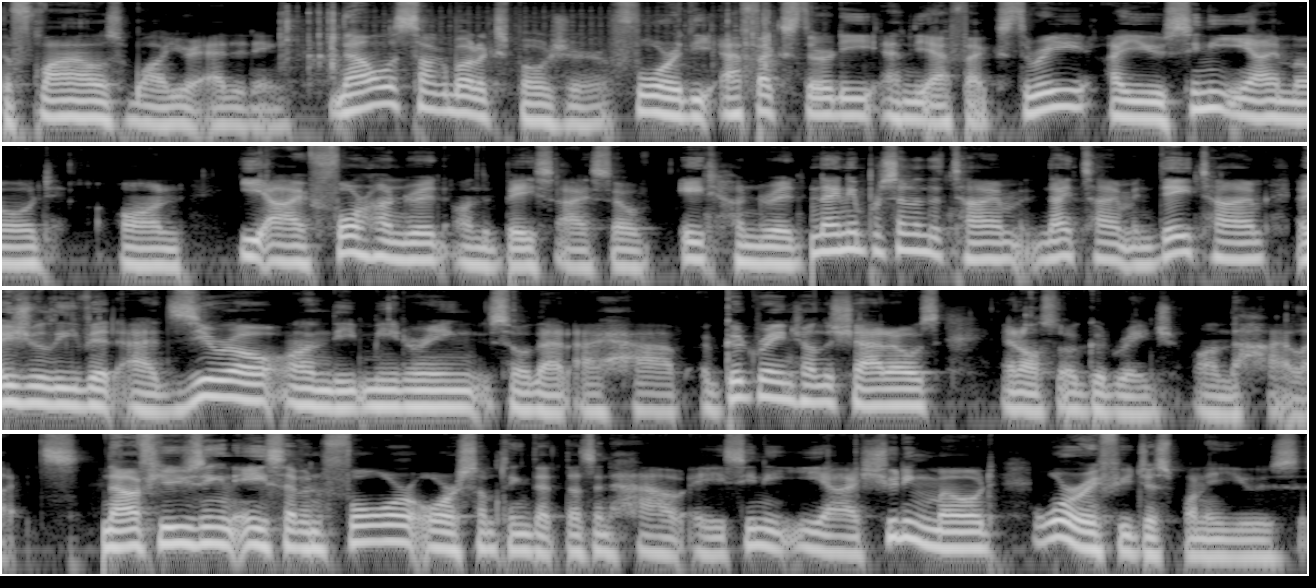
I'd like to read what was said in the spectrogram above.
the files while you're editing. Now let's talk about exposure. For the FX30 and the FX3, I use Cine EI mode on EI 400 on the base ISO of 800. 90% of the time, nighttime and daytime, I usually leave it at zero on the metering so that I have a good range on the shadows and also a good range on the highlights. Now, if you're using an A7 IV or something that doesn't have a Cine EI shooting mode, or if you just want to use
